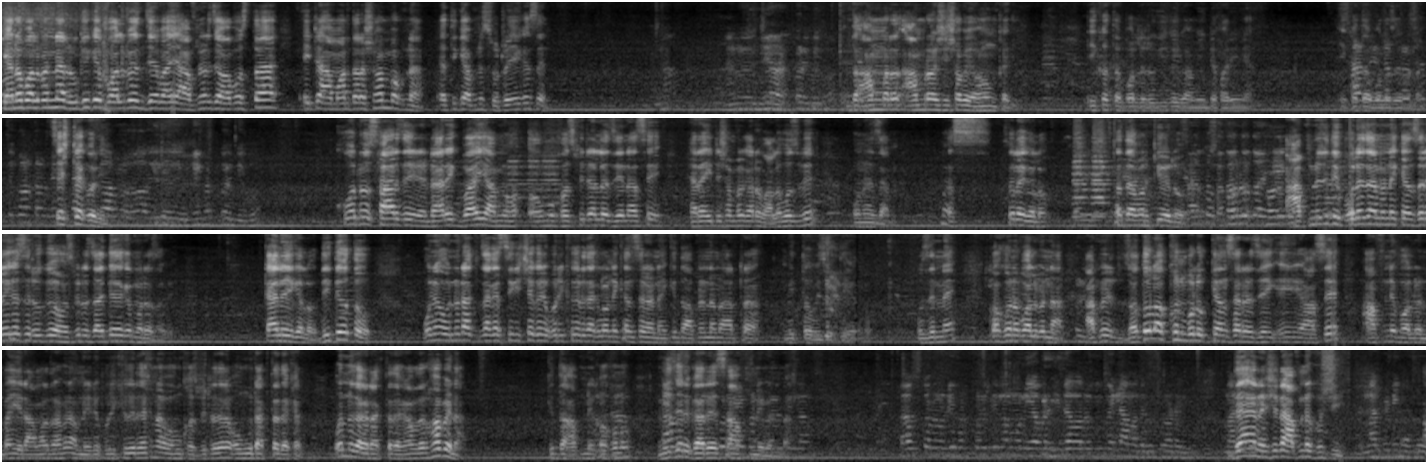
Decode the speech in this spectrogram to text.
কেন বলবেন না? রুগীকে বলবেন যে, ভাই, আপনার যে অবস্থা, এটা আমার দ্বারা সম্ভব না। এতে কি আপনি ছোট হয়ে গেছেন। আমরা আমরা হচ্ছে সবাই অহংকারী। এই কথা বললে রুগী কইবে, আমি এটা পারি না। এই কথা বলা যাবে না। চেষ্টা করি। কোনো সার দেয় না। ডাইরেক্ট, ভাই, আমি অমুক হসপিটালে জেন আছে হ্যাঁ এটা সম্পর্কে আরও ভালো বুঝবে ওনারা যান। বাস। চলে গেল। তাতে আমার কি হলো? আপনি যদি বলে যান উনি ক্যান্সার হয়ে গেছে, রুগী হসপিটাল যাইতে থেকে মরে যাবে। কাল হয়ে গেল। দ্বিতীয়ত, উনি অন্য জায়গায় চিকিৎসা করে পরীক্ষা করে দেখল উনি ক্যান্সার হয় কিন্তু আপনার নামে আটটা মিথ্যা অভিযোগ দিয়ে গেল। বুঝলেন না কখনো বলবেন না। আপনি যত লক্ষণ বলুক ক্যান্সারের যে এই আছে, আপনি বলবেন, ভাই, এটা আমাদের হবে না, আপনি এটা পরীক্ষা করে দেখেন, অমুক হসপিটালে অমুক ডাক্তার দেখেন। অন্য জায়গায় ডাক্তার দেখেন, আমাদের হবে না। কিন্তু আপনি কখনো নিজের গাড়ে চাপ নেবেন না। দেন সেটা আপনার খুশি।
